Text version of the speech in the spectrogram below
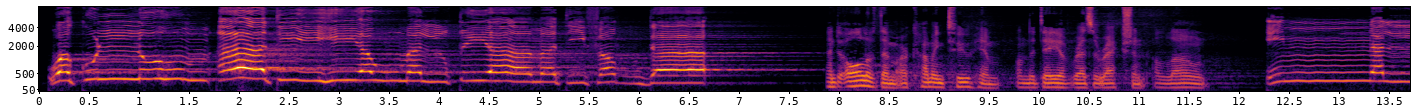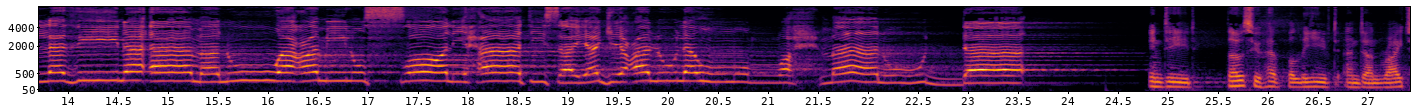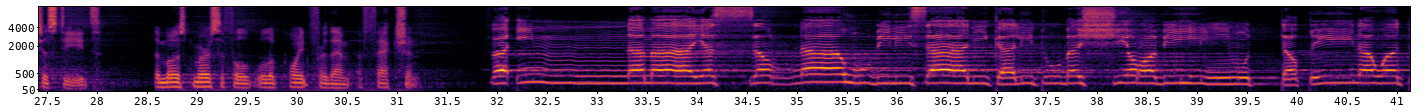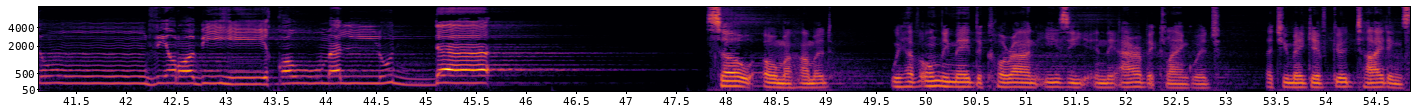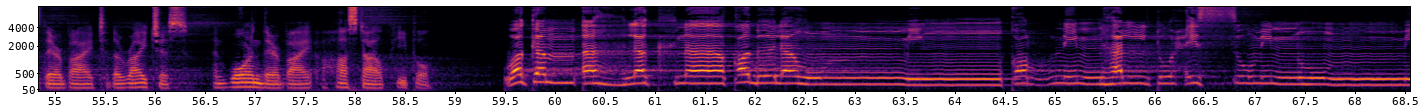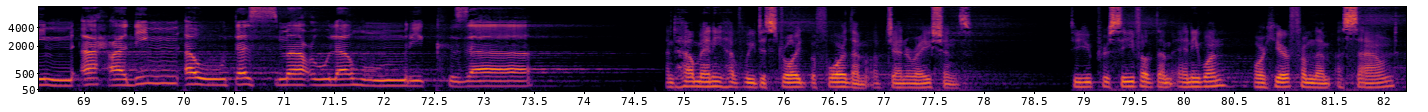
وكلهم آتيه يوم القيامة فردا And all of them are coming to him on the day of resurrection alone. إن الذين آمنوا وعملوا الصالحات سيجعل لهم الرحمن ودا Indeed, those who have believed and done righteous deeds, the most merciful will appoint for them affection. فإنما يسرناه بلسانك لتبشر به المتقين وتنذر به قوما لدا So, O Muhammad, we have only made the Quran easy in the Arabic language that you may give good tidings thereby to the righteous and warn thereby a hostile people. وكم أهلكنا قبلهم من قرن هل تحس منهم من أحد أو تسمع لهم ركزا And how many have we destroyed before them of generations? Do you perceive of them anyone or hear from them a sound?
